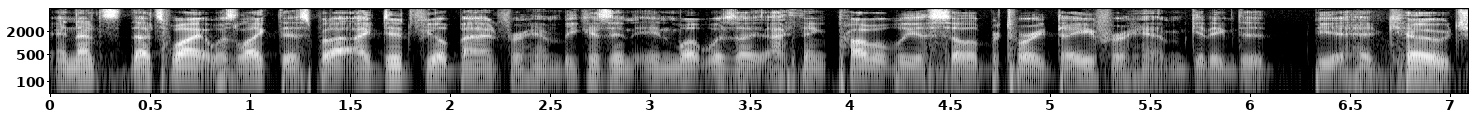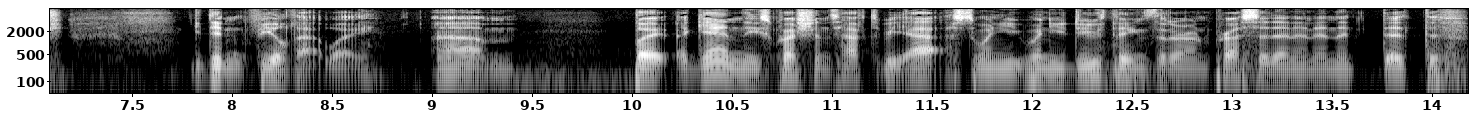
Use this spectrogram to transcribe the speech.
and that's that's why it was like this. But I did feel bad for him because in, in what was I, I think probably a celebratory day for him, getting to be a head coach, he didn't feel that way. Um, but again, these questions have to be asked when you when you do things that are unprecedented and the the,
